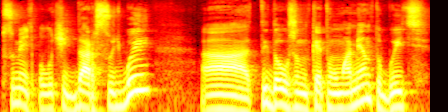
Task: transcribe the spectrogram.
суметь получить дар судьбы, а, ты должен к этому моменту быть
